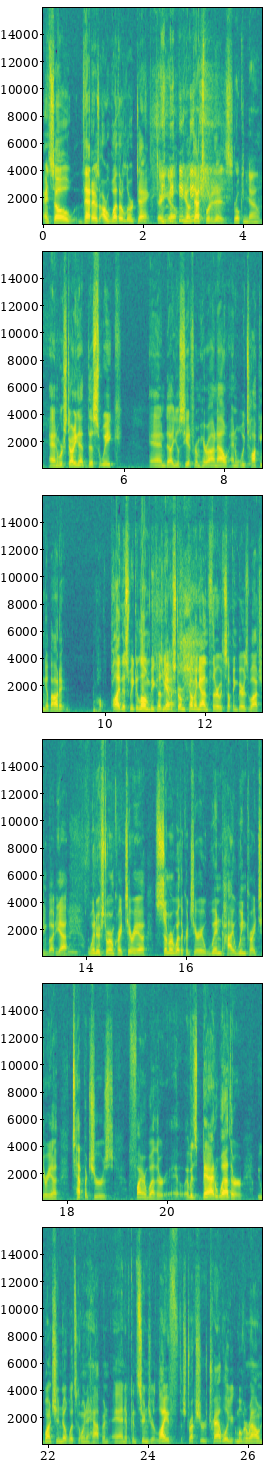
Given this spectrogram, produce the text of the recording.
And so that is our weather alert day. There you go. you know, that's what it is. Broken down. And we're starting that this week, and uh, you'll see it from here on out. And we'll be talking about it probably this week alone because we have a storm coming on through. It's something bears watching. But yeah, winter storm criteria, summer weather criteria, wind, high wind criteria, temperatures, fire weather. If it's bad weather, we want you to know what's going to happen. And if it concerns your life, the structure, travel, you're moving around,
